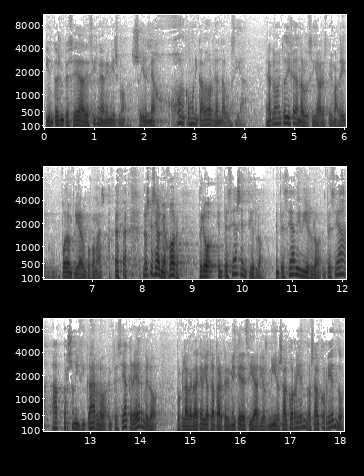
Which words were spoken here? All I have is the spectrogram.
y entonces empecé a decirme a mí mismo, soy el mejor comunicador de Andalucía. En aquel momento dije de Andalucía, ahora estoy en Madrid, puedo ampliar un poco más. no es que sea el mejor, pero empecé a sentirlo, empecé a vivirlo, empecé a, personificarlo, empecé a creérmelo, porque la verdad que había otra parte de mí que decía, Dios mío, sal corriendo, sal corriendo.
